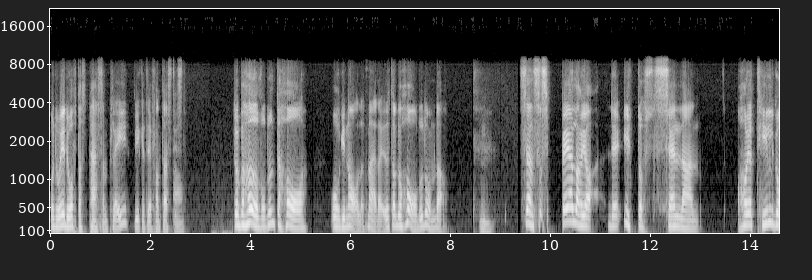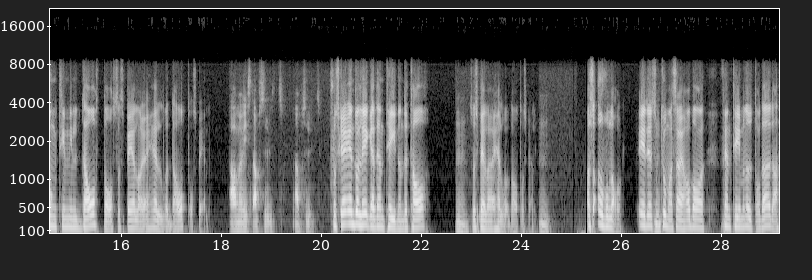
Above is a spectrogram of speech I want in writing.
Och då är det oftast pass and play, vilket är fantastiskt. Då behöver du inte ha originalet med dig, utan då har du dem där. Mm. Sen så spelar jag det ytterst sällan. Har jag tillgång till min dator så spelar jag hellre datorspel. ja, men visst, absolut. Absolut. För ska jag ändå lägga den tiden det tar Mm. så spelar jag hellre datorspel. Mm. Alltså överlag. Är det som Mm. Thomas säger, har bara 5-10 minuter döda,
